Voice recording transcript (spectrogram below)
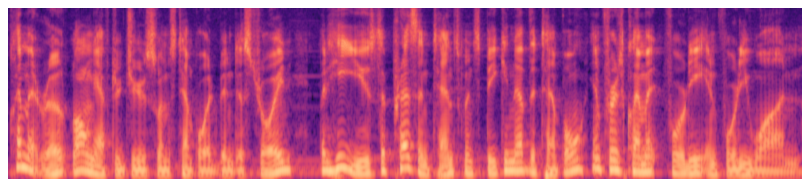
Clement wrote long after Jerusalem's temple had been destroyed, but he used the present tense when speaking of the temple in 1 Clement 40 and 41.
